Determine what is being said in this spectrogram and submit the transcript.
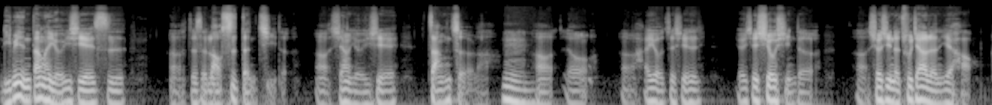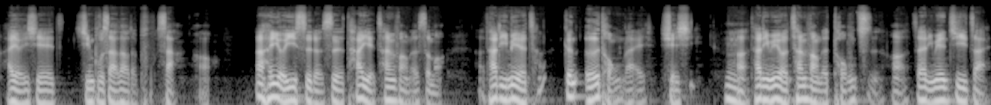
里面当然有一些是呃，这是老师等级的啊，像有一些长者啦，嗯，啊，然后呃，还有这些有一些修行的啊，修行的出家人也好，还有一些行菩萨道的菩萨，好，那很有意思的是，他也参访了什么？啊他里面也参跟儿童来学习。嗯啊，它里面有参访的童子啊，在里面记载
